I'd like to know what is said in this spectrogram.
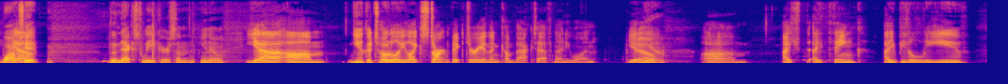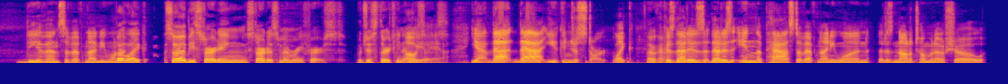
watch Yeah. it the next week or some, you know. yeah um you could totally like start victory and then come back to f91 you know Yeah. um i th- i think i believe the events of f91 But like, so I'd be starting Stardust Memory first, which is 13 episodes. oh yeah, yeah yeah that that you can just start like Okay. because that is that is in the past of f91 that is not a tomino show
